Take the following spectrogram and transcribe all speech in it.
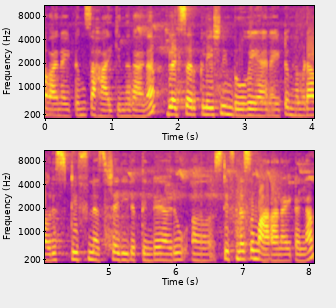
ആവാനായിട്ടും സഹായിക്കുന്നതാണ്. ബ്ലഡ് സർക്കുലേഷൻ ഇമ്പ്രൂവ് ചെയ്യാനായിട്ടും നമ്മുടെ ആ ഒരു സ്റ്റിഫ്നെസ് ശരീരത്തിന്റെ ഒരു സ്റ്റിഫ്നെസ് മാറാനായിട്ടെല്ലാം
